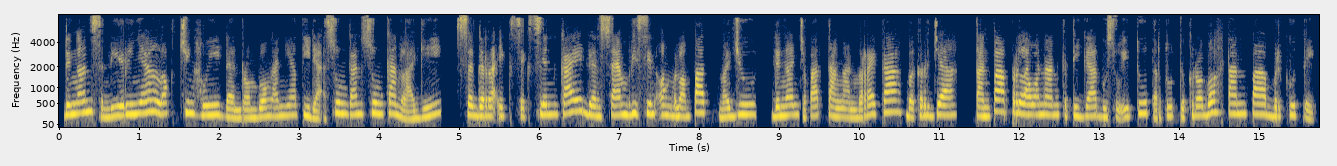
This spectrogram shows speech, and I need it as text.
Dengan sendirinya Lok Ching Hui dan rombongannya tidak sungkan-sungkan lagi, segera Iksik Sin Kai dan Sam Bisin Ong melompat maju, dengan cepat tangan mereka bekerja, tanpa perlawanan ketiga busu itu tertutup roboh tanpa berkutik.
